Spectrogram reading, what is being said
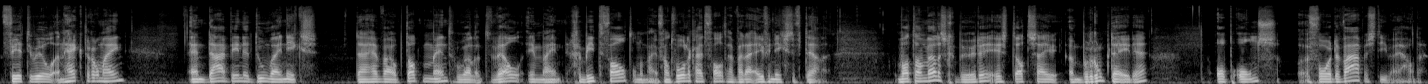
virtueel een hek eromheen. En daarbinnen doen wij niks. Daar hebben wij op dat moment, hoewel het wel in mijn gebied valt... onder mijn verantwoordelijkheid valt, hebben we daar even niks te vertellen. Wat dan wel eens gebeurde, is dat zij een beroep deden op ons voor de wapens die wij hadden.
